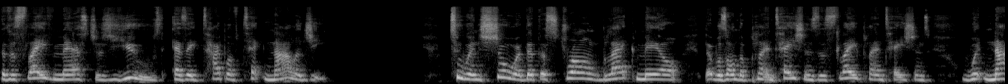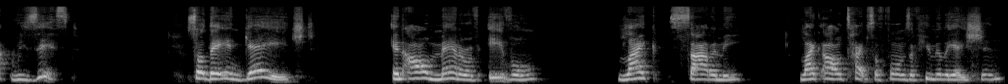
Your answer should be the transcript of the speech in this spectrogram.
that the slave masters used as a type of technology to ensure that the strong black male that was on the plantations, the slave plantations, would not resist. So they engaged in all manner of evil, like sodomy, like all types of forms of humiliation,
